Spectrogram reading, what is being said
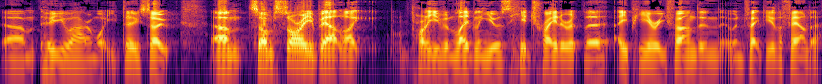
um, who you are and what you do. So, um, so I'm sorry about like probably even labeling you as head trader at the Apiary Fund, and in fact, you're the founder.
